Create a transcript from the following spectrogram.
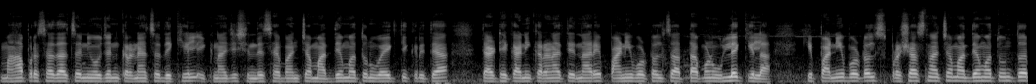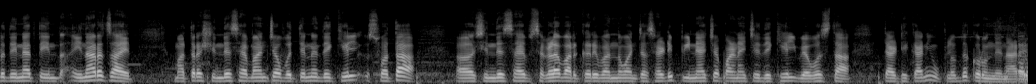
महाप्रसादाचं नियोजन करण्याचं देखील एकनाथजी शिंदेसाहेबांच्या माध्यमातून वैयक्तिकरित्या त्या ठिकाणी करण्यात येणारे पाणी बॉटलचा आत्ता आपण उल्लेख केला की पाणी बॉटल्स प्रशासनाच्या माध्यमातून तर देण्यात येणारच आहेत. मात्र शिंदेसाहेबांच्या वतीने देखील स्व स्वतः शिंदेसाहेब सगळ्या वारकरी बांधवांच्यासाठी पिण्याच्या पाण्याची देखील व्यवस्था त्या ठिकाणी उपलब्ध करून देणार आहे?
